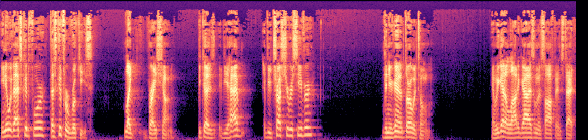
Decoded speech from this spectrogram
You know what that's good for? That's good for rookies like Bryce Young. Because if you have if you trust your receiver, then you're going to throw it to him. And we got a lot of guys on this offense that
